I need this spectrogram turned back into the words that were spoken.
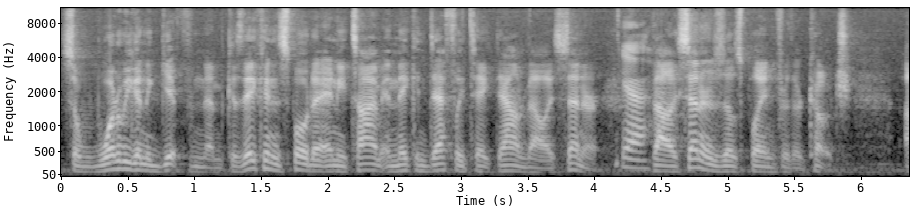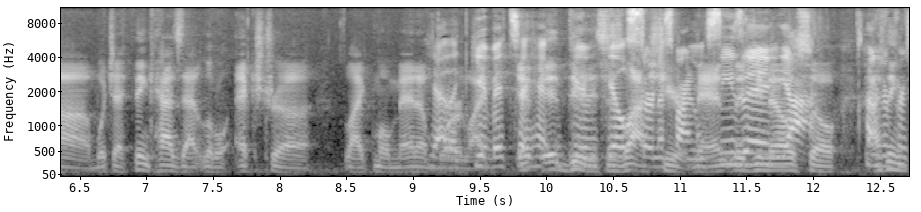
So what are we going to get from them? Because they can explode at any time, and they can definitely take down Valley Center. Yeah. Valley Center is those playing for their coach, um, which I think has that little extra like momentum. Yeah, where, like, give it to him- dude, give it's his Gilster last year, man. season. You know, Yeah, so I think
